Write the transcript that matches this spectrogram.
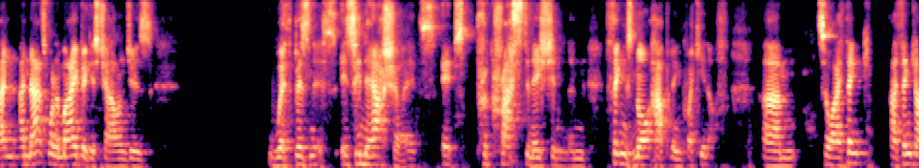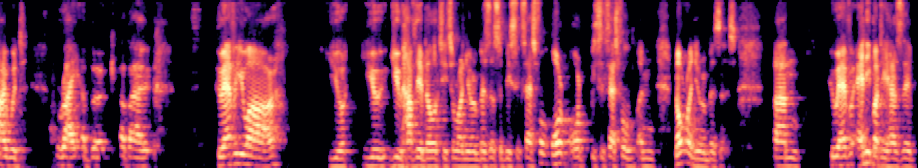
And and that's one of my biggest challenges with business. It's inertia, it's it's procrastination and things not happening quick enough. Um, so I think I think I would write a book about whoever you are, you you you have the ability to run your own business and be successful, or or be successful and not run your own business. Um, whoever anybody has the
